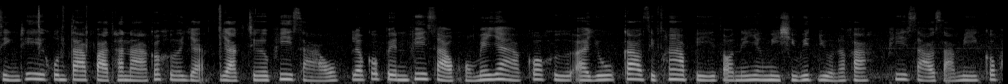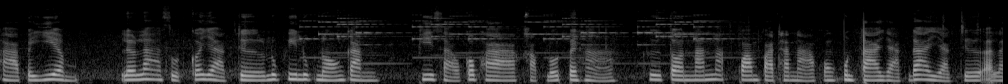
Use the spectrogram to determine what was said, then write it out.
สิ่งที่คุณตาปรารถนาก็คืออยากอยากเจอพี่สาว แล้วก็เป็นพี่สาวของแม่ย่าก็คืออายุ 95 ปี ตอนนี้ยังมีชีวิตอยู่นะคะ พี่สาวสามีก็พาไปเยี่ยม แล้วล่าสุดก็อยากเจอลูกพี่ลูกน้องกัน พี่สาวก็พาขับรถไปหา คือตอนนั้นอะความปรารถนาของคุณตาอยากได้อยากเจออะไร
